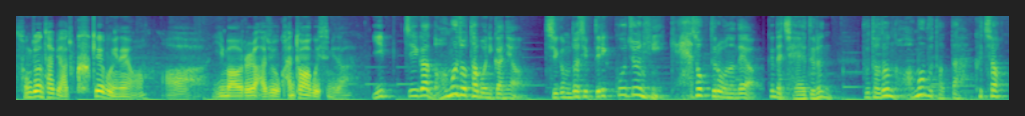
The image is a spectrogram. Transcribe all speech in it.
송전탑이 아주 크게 보이네요. 아, 이 마을을 아주 관통하고 있습니다. 입지가 너무 좋다 보니까요 지금도 집들이 꾸준히 계속 들어오는데요 근데 쟤들은 붙어도 너무 붙었다 그쵸?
